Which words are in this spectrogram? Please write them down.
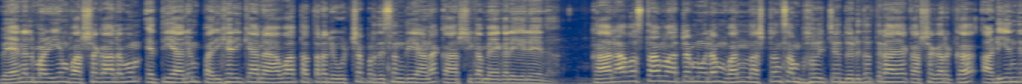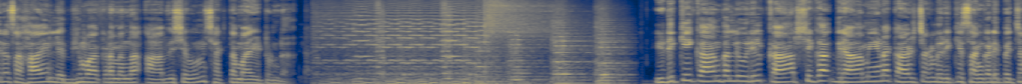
വേനൽ മഴയും വർഷകാലവും എത്തിയാലും പരിഹരിക്കാനാവാത്തത്ര രൂക്ഷ പ്രതിസന്ധിയാണ് കാർഷിക മേഖലയിലേത് കാലാവസ്ഥാ മാറ്റം മൂലം വൻ നഷ്ടം സംഭവിച്ച ദുരിതത്തിലായ കർഷകർക്ക് അടിയന്തര സഹായം ലഭ്യമാക്കണമെന്ന ആവശ്യവും ശക്തമായിട്ടുണ്ട്. ഇടുക്കി കാന്തല്ലൂരിൽ കാർഷിക ഗ്രാമീണ കാഴ്ചകൾ ഒരുക്കി സംഘടിപ്പിച്ച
